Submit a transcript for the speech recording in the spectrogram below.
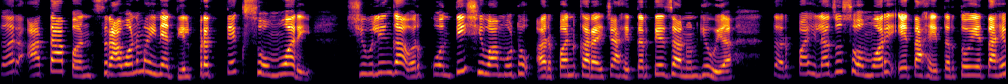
तर आता आपण श्रावण महिन्यातील प्रत्येक सोमवारी शिवलिंगावर कोणती शिवामूठ अर्पण करायचे आहे तर ते जाणून घेऊया. तर पहिला जो सोमवार येत आहे तर तो येत आहे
